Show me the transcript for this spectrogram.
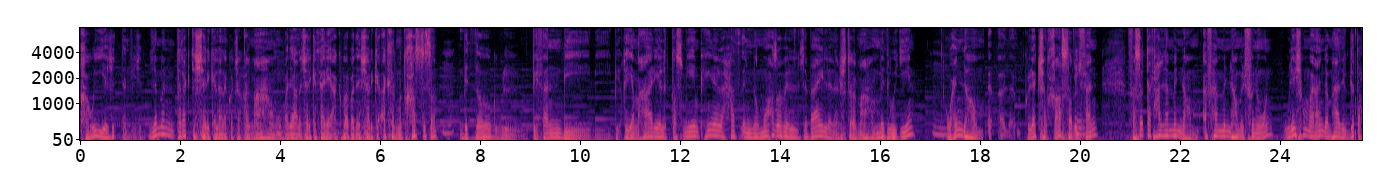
قوية جدا في جدة. لما تركت الشركة اللي أنا كنت شغال معاهم وبعدين أنا شركة ثانية أكبر بعدين شركة أكثر متخصصة مهم. بالذوق وال- بفن ب- ب- بقيم عالية للتصميم. هنا لاحظت إنه معظم الزباين اللي أنا بشتغل معهم مذوقين مم. وعندهم كولكشن خاصة بالفن فصرت أتعلم منهم أفهم منهم الفنون وليش هم عندهم هذه القطع.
